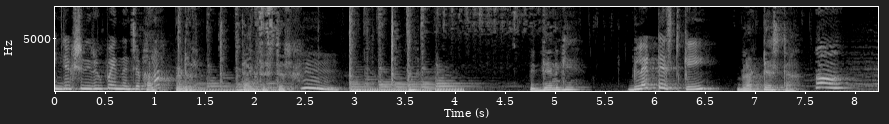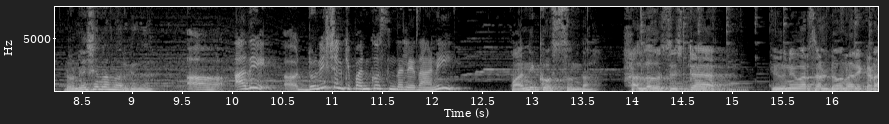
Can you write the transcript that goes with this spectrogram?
ఇంజెక్షన్ ఇరిగిపోయిందని చెప్పరా? Better thanks sister. ఇది దేనికి? బ్లడ్ టెస్ట్కి బ్లడ్ టెస్టా? డొనేషన్ అన్నారు కదా. అదే డొనేషన్కి పనికొస్తుందా లేదా అని. పనికి వస్తుందా హలో సిస్టర్. యూనివర్సల్ డోనర్ ఇక్కడ.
